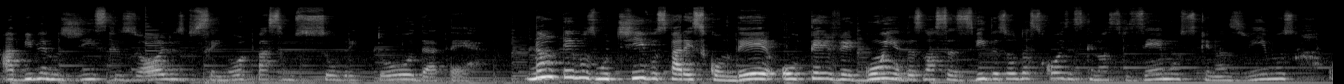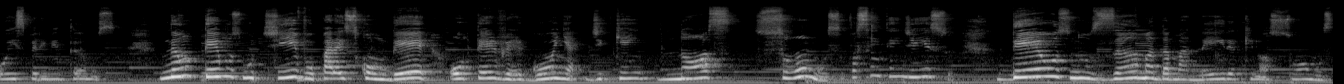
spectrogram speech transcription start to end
A Bíblia nos diz que os olhos do Senhor passam sobre toda a terra. Não temos motivos para esconder ou ter vergonha das nossas vidas ou das coisas que nós fizemos, que nós vimos ou experimentamos. Não temos motivo para esconder ou ter vergonha de quem nós somos. Você entende isso? Deus nos ama da maneira que nós somos.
